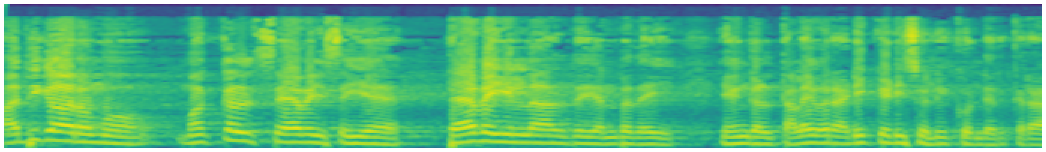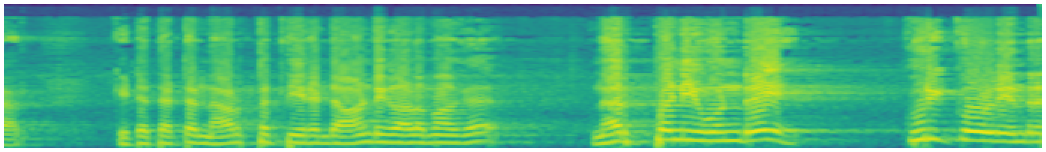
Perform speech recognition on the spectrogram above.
அதிகாரமோ மக்கள் சேவை செய்ய தேவையில்லாதது என்பதை எங்கள் தலைவர் அடிக்கடி சொல்லிக் கொண்டிருக்கிறார். கிட்டத்தட்ட நாற்பத்தி இரண்டு ஆண்டு காலமாக நற்பணி ஒன்றே குறிக்கோள் என்ற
